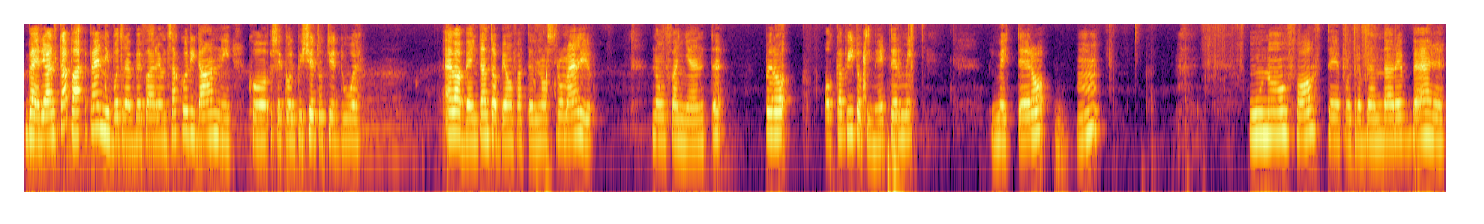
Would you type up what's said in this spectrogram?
Beh, in realtà Penny potrebbe fare un sacco di danni co- se colpisce tutti e due. E vabbè, intanto abbiamo fatto il nostro meglio. Non fa niente. Però ho capito chi mettermi. Metterò mm, uno forte, potrebbe andare bene.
